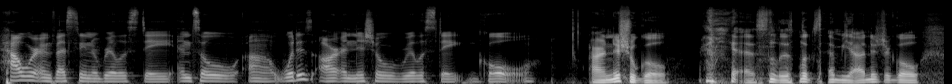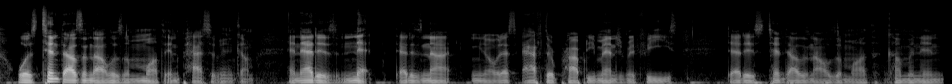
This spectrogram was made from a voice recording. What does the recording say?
how we're investing in real estate. And so, uh, what is our initial real estate goal? our initial goal, as Liz looks at me, our initial goal was ten thousand dollars a month in passive income, and that is net. That is not, you know, that's after property management fees. That is ten thousand dollars a month coming in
